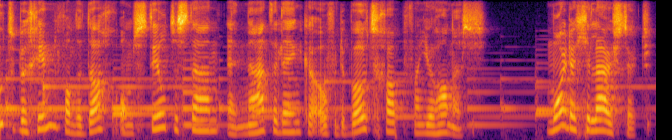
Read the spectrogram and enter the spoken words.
goed begin van de dag om stil te staan en na te denken over de boodschap van Johannes. Mooi dat je luistert.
